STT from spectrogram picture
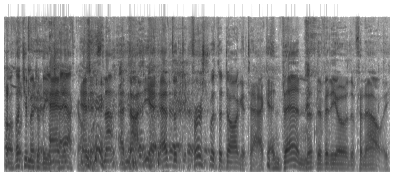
Oh, I thought you meant to the And, attack. it- and it's not, not yeah. At the, first with the dog attack, and then the video of the finale.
